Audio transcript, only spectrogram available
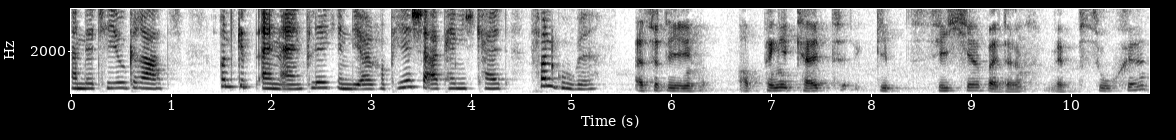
an der TU Graz und gibt einen Einblick in die europäische Abhängigkeit von Google. Also die Abhängigkeit gibt es sicher bei der Websuche.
